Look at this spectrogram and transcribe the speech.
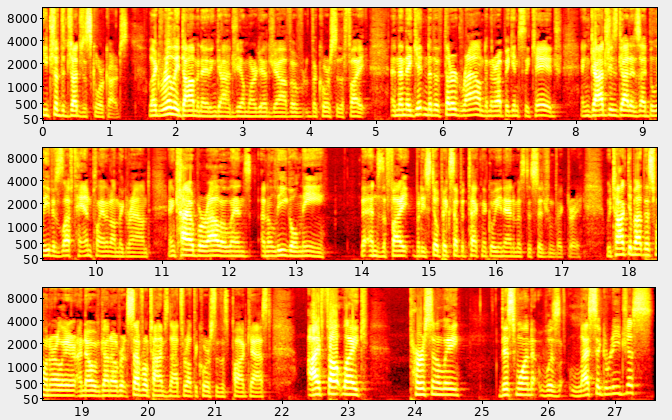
each of the judges' scorecards. Like really dominating Omar Gadzhiev over the course of the fight. And then they get into the third round and they're up against the cage. And Gadzhi's got his, I believe, his left hand planted on the ground. And Caio Borralho lands an illegal knee that ends the fight, but he still picks up a technical unanimous decision victory. We talked about this one earlier. I know we've gone over it several times now throughout the course of this podcast. I felt like personally this one was less egregious,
